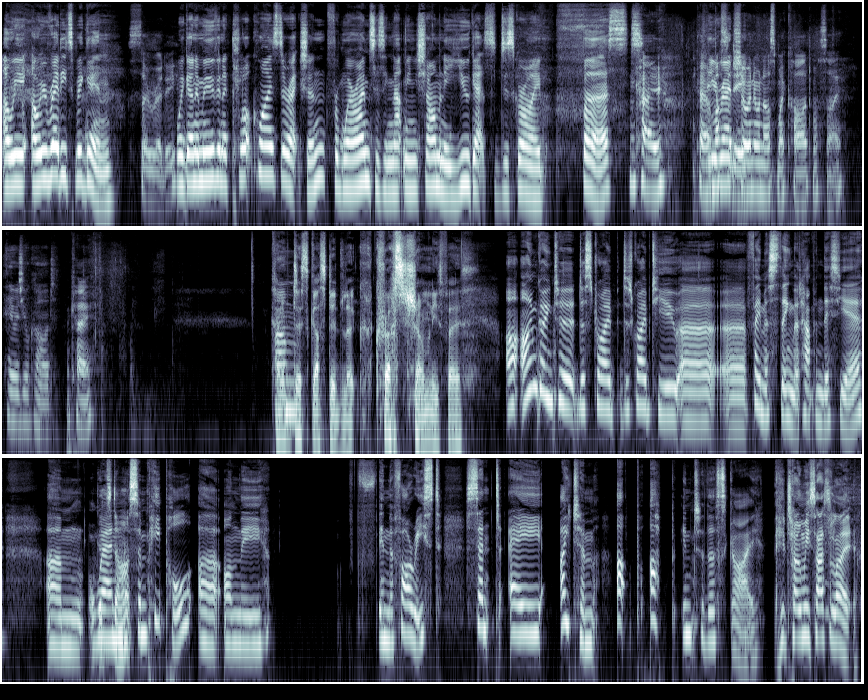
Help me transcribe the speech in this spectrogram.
Are we are we ready to begin? So ready. We're going to move in a clockwise direction from where I'm sitting. That means Shamini, you get to describe first. Okay. Okay, Are I you mustn't ready? show anyone else my card, must I? Here is your card. Okay. kind Um, of disgusted look crossed Shamini's face. Uh, I'm going to describe describe to you a, a famous thing that happened this year, um, when start. some people uh, on the in the Far East sent a item up up into the sky. Hitomi satellite.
